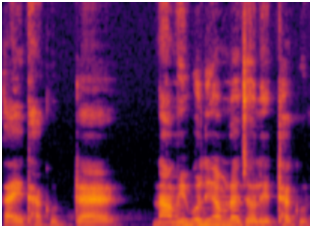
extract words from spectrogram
তাই ঠাকুরটার নামই বলি আমরা জলের ঠাকুর।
